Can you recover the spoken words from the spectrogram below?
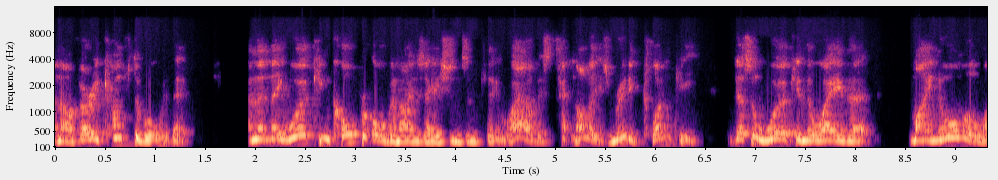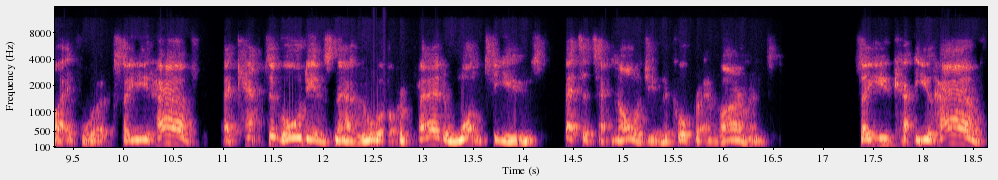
and are very comfortable with it. And then they work in corporate organizations and think, wow, this technology is really clunky. It doesn't work in the way that my normal life works. So you have a captive audience now who are prepared and want to use better technology in the corporate environment. So you ca- you have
